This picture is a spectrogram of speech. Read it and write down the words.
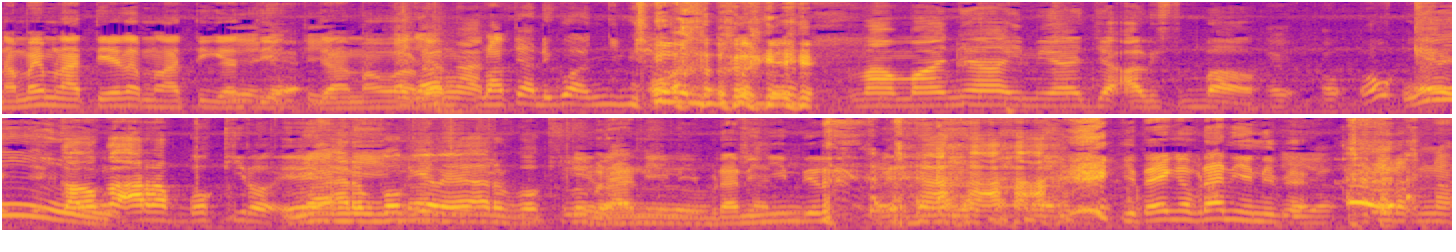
Namanya melati lah, melati ganti. Iya, ganti. Jangan mau. eh, jangan melatih adik gua anjing jangan Namanya ini aja alis tebal. Eh, oh, oke Eh, kalau nggak Arab gokil, eh Berani, Arab gokil berani. ya, Arab gokil. berani. berani nih, berani nyindir. Kita yang nggak berani nih, Pak. iya udah kena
